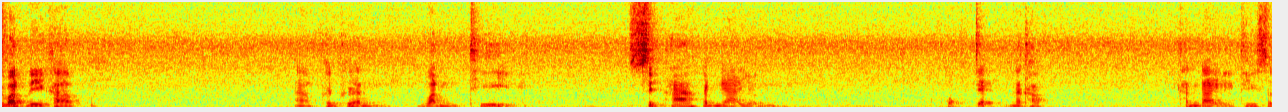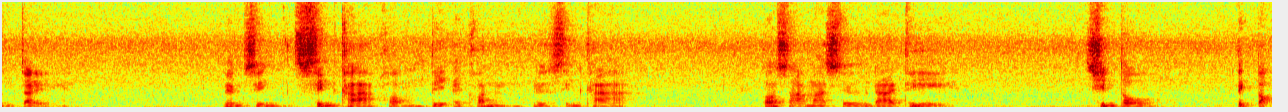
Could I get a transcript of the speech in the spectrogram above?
สวัสดีครับเพื่อนๆวันที่ 15 กันยายน 67 นะครับ ท่านใดที่สนใจ เรื่องสินสินค้าของ The Icon หรือสินค้า ก็สามารถซื้อได้ที่ชินโต TikTok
